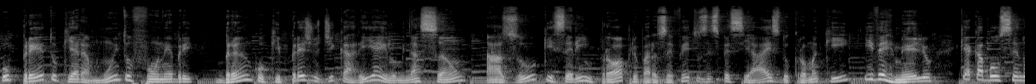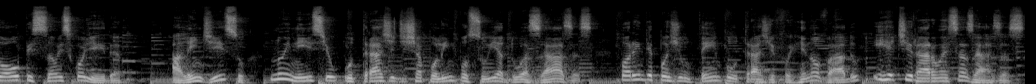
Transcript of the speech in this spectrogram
o preto, que era muito fúnebre, branco, que prejudicaria a iluminação, azul, que seria impróprio para os efeitos especiais do chroma key, e vermelho, que acabou sendo a opção escolhida. Além disso, no início, o traje de Chapolin possuía duas asas, Porém, depois de um tempo, o traje foi renovado e retiraram essas asas.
